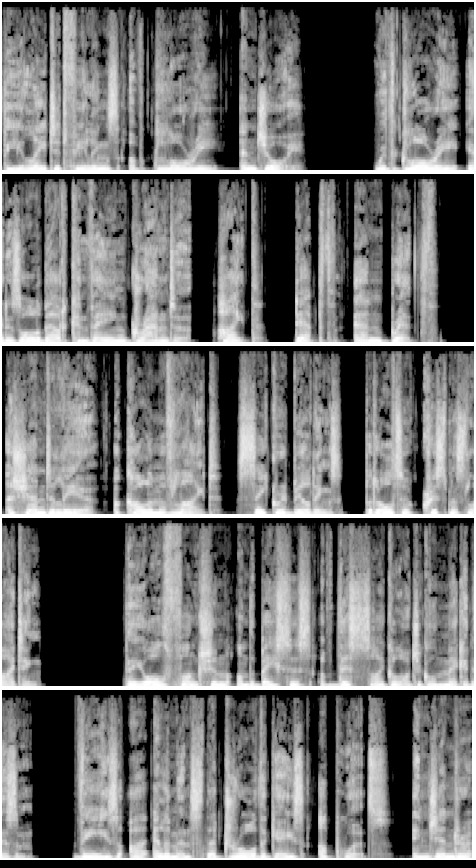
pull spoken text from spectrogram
the elated feelings of glory and joy. With glory, it is all about conveying grandeur, height, depth, and breadth. A chandelier, a column of light, sacred buildings, but also Christmas lighting. They all function on the basis of this psychological mechanism. These are elements that draw the gaze upwards, engender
